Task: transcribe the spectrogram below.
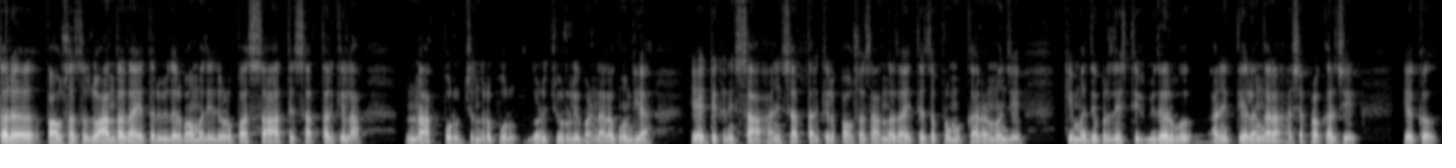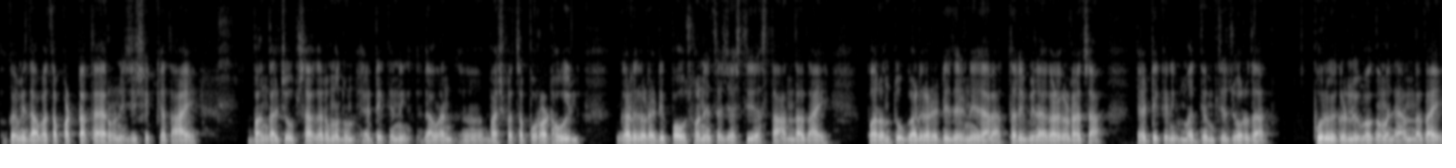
तर पावसाचा जो अंदाज आहे तर विदर्भामध्ये जवळपास सहा ते सात तारखेला नागपूर चंद्रपूर गडचिरोली भंडारा गोंदिया या ठिकाणी सहा आणि सात तारखेला पावसाचा अंदाज आहे. त्याचं प्रमुख कारण म्हणजे की मध्य प्रदेश ते विदर्भ आणि तेलंगणा अशा प्रकारचे एक कमी दाबाचा पट्टा तयार होण्याची शक्यता आहे. बंगालच्या उपसागरामधून या ठिकाणी ढगां बाष्पाचा पुरवठा होईल. गडगडाटी पाऊस होण्याचा जास्तीत जास्त अंदाज आहे. परंतु गडगडाटी जरी नाही झाला तरी विना गडगडाचा या ठिकाणी मध्यम ते जोरदार पूर्वेकडील विभागामध्ये अंदाज आहे.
